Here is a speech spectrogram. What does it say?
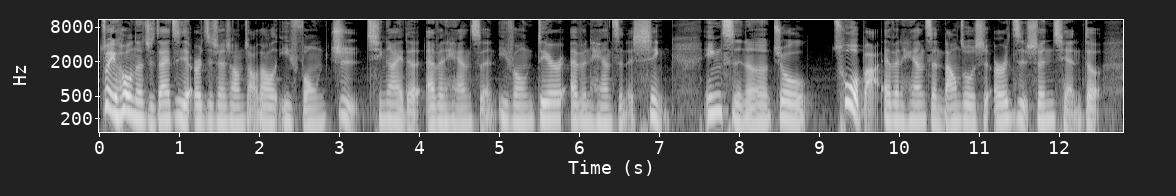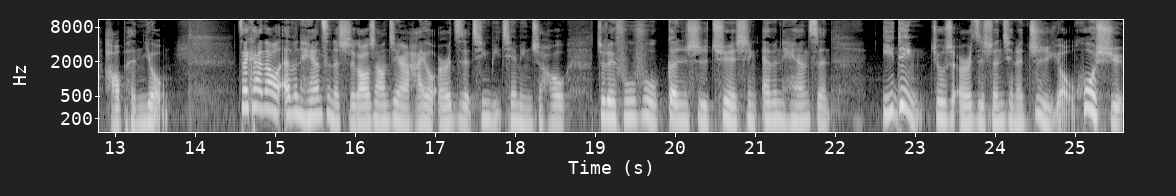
最后呢，只在自己的儿子身上找到了一封致亲爱的 Evan Hansen 一封 Dear Evan Hansen 的信，因此呢，就错把 Evan Hansen 当作是儿子生前的好朋友。在看到 Evan Hansen 的石膏上竟然还有儿子的亲笔签名之后，这对夫妇更是确信 Evan Hansen 一定就是儿子生前的挚友，或许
